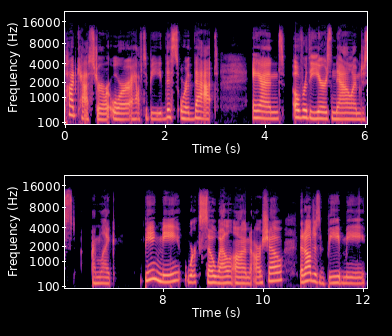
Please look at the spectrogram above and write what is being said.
podcaster or I have to be this or that. And over the years now I'm just I'm like being me works so well on our show that I'll just be me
